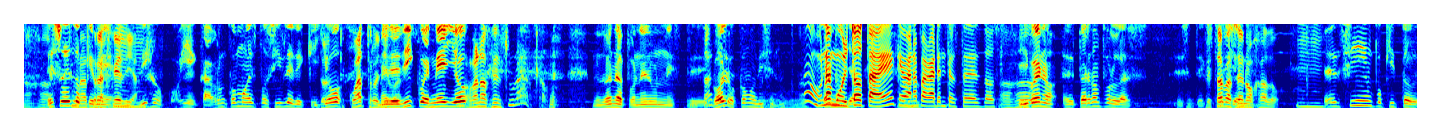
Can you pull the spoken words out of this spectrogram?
Ajá, Eso es lo que tragedia. me dijo, oye, cabrón, ¿cómo es posible de que Do- yo cuatro me lleva. dedico en ello? Nos van a censurar, cabrón. Nos van a poner un este tache. gol o cómo dicen, ¿no? No, una Bueno, ya. multota, ¿eh? Que van a pagar entre ustedes dos. Y bueno, eh, perdón por las este, Estabas enojado. Eh, sí, un poquito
